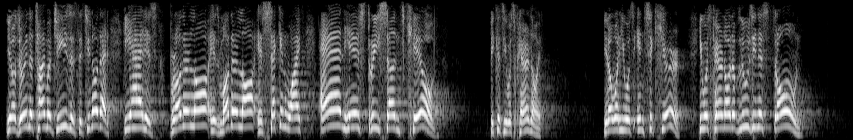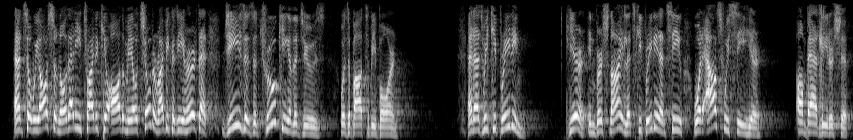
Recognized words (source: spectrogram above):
You know, during the time of Jesus, did you know that he had his brother in law, his mother in law, his second wife, and his three sons killed because he was paranoid? You know what? He was insecure. He was paranoid of losing his throne. And so we also know that he tried to kill all the male children, right? Because he heard that Jesus, the true king of the Jews, was about to be born. And as we keep reading here in verse 9, let's keep reading and see what else we see here. on bad leadership.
